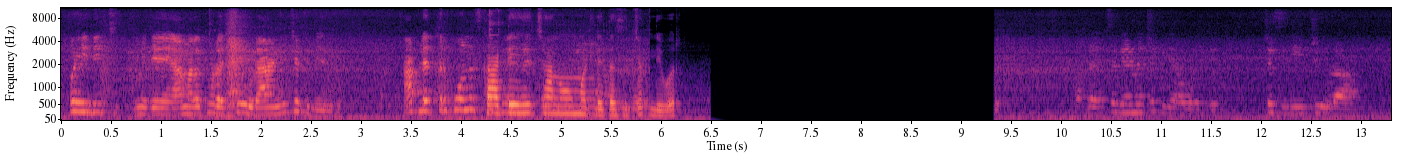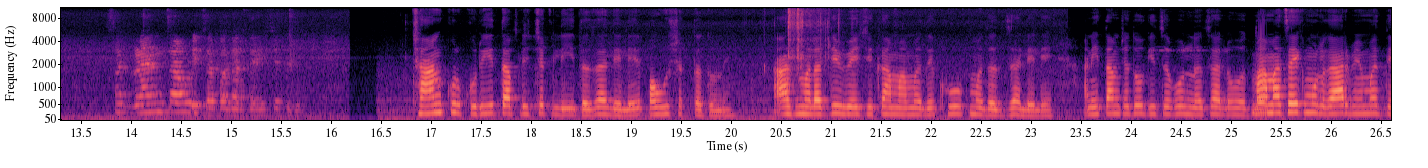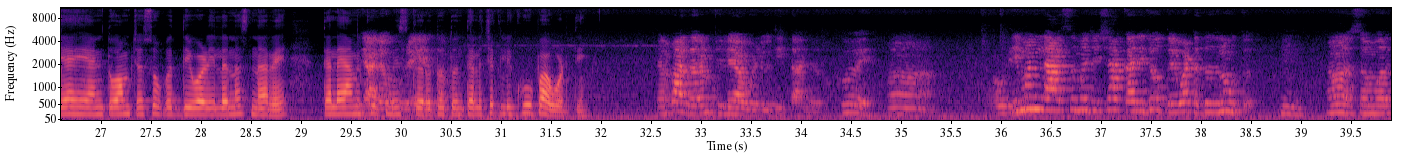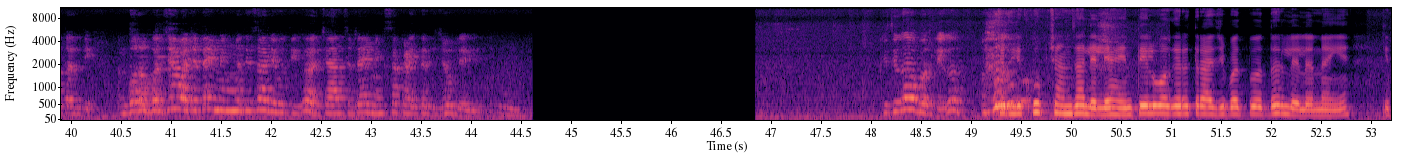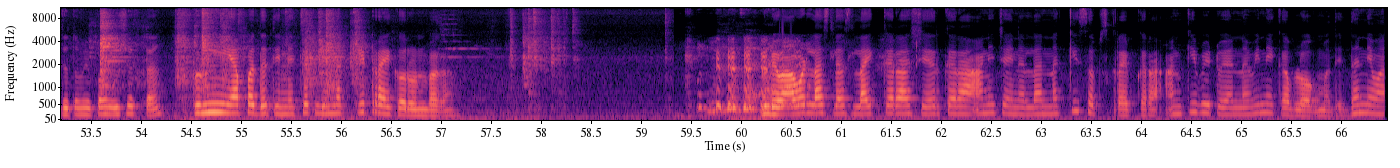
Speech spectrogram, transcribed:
पहिलीच म्हणजे आम्हाला थोडा चिवडा आणि चकली. आपल्यात तर कोणच काटेही छान उमटले तसे चकलीवर. आपल्याला सगळ्यांना चकली आवडते. चकली चिवडा सगळ्यांचा आवडीचा पदार्थ आहे चकली. छान कुरकुरीत आपली चकली इथं झालेली आहे. पाहू शकता तुम्ही. आज मला दिव्याची कामामध्ये खूप मदत झालेली आहे. आणि इथं आमच्या दोघीचं बोलणं चालू होतं. मामाचा एक मुलगा आर्मीमध्ये आहे आणि तो आमच्यासोबत दिवाळीला नसणार आहे. त्याला आम्ही खूप मिस करत होतो आणि त्याला चकली खूप आवडते. त्याला बाजार आमची आवडली होती इथं आल्यावर. होय. हा. ती म्हणलं असं म्हणजे शाकाहारी जेवतोय वाटतच नव्हतं. हा समर्थ आणि ती. आणि बरोबर जेवायच्या टायमिंगमध्ये झाली होती ग. चारचं टायमिंग सकाळी कधी जेवलेली ती किती घाबरली ग. चकली खूप छान झालेली आहे आणि तेल वगैरे तर अजिबात धरलेलं नाहीये. इथं तुम्ही पाहू शकता. तुम्ही या पद्धतीने चकली नक्की ट्राय करून बघा. व्हिडिओ आवडला असल्यास लाईक करा शेअर करा आणि चॅनलला नक्की सबस्क्राईब करा. आणखी भेटूया नवीन एका ब्लॉगमध्ये धन्यवाद.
